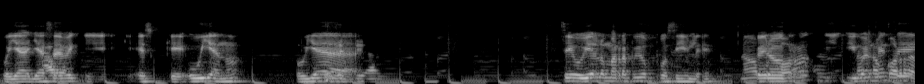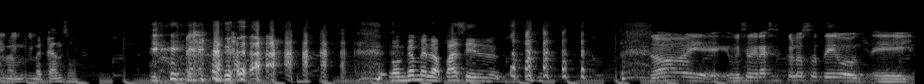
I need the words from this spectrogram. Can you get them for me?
pues ya, ya Ah, sabe que, que es que huya, ¿no? Huya. Sí, huya lo más rápido posible. No, Pero por no, favor, i- no- igualmente. No, corra, me, me canso. Póngamela fácil. No, eh, muchas gracias, Coloso. Te digo, eh,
